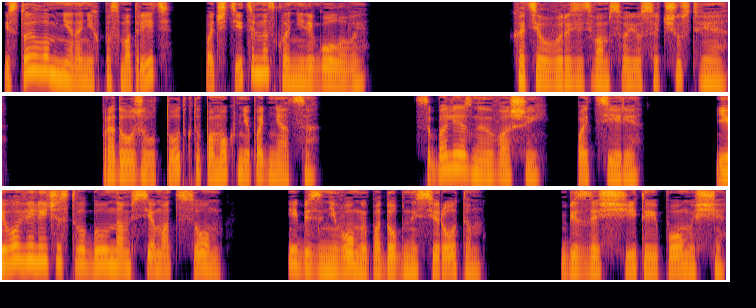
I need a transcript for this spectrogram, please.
и стоило мне на них посмотреть, почтительно склонили головы. Хотел выразить вам свое сочувствие, продолжил тот, кто помог мне подняться. Соболезную вашей потере. Его величество был нам всем отцом, и без него мы подобны сиротам, без защиты и помощи.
